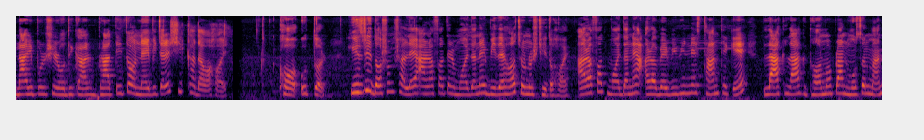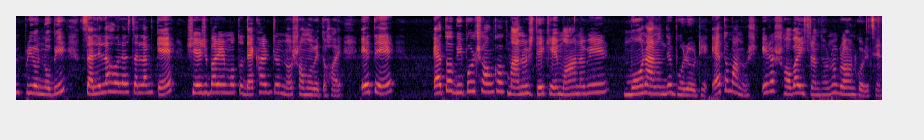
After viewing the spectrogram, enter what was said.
নারী পুরুষের অধিকার ভ্রাতৃত্ব ন্যায় বিচারের শিক্ষা দেওয়া হয়। খ উত্তর হিজরি দশম সালে আরাফাতের ময়দানে বিদায় হজ অনুষ্ঠিত হয়। আরাফাত ময়দানে আরবের বিভিন্ন স্থান থেকে লাখ লাখ ধর্মপ্রাণ মুসলমান প্রিয় নবী সাল্লাহ সাল্লামকে শেষবারের মতো দেখার জন্য সমবেত হয়। এতে এত বিপুল সংখ্যক মানুষ দেখে মহানবীর মন আনন্দে ভরে ওঠে। এত মানুষ, এরা সবাই ইসলাম ধর্ম গ্রহণ করেছেন।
